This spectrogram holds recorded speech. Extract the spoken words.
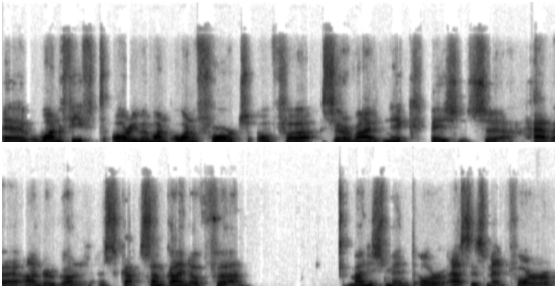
uh, one fifth or even one, one fourth of uh, survived NEC patients uh, have uh, undergone some kind of uh, management or assessment for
